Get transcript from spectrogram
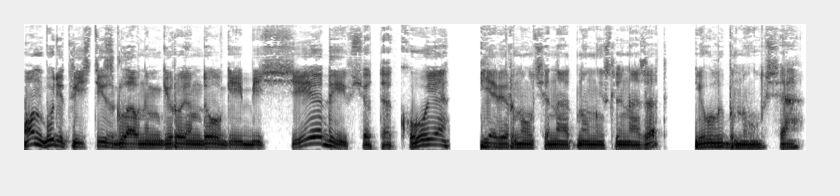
Он будет вести с главным героем долгие беседы и все такое. Я вернулся на одну мысль назад и улыбнулся.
